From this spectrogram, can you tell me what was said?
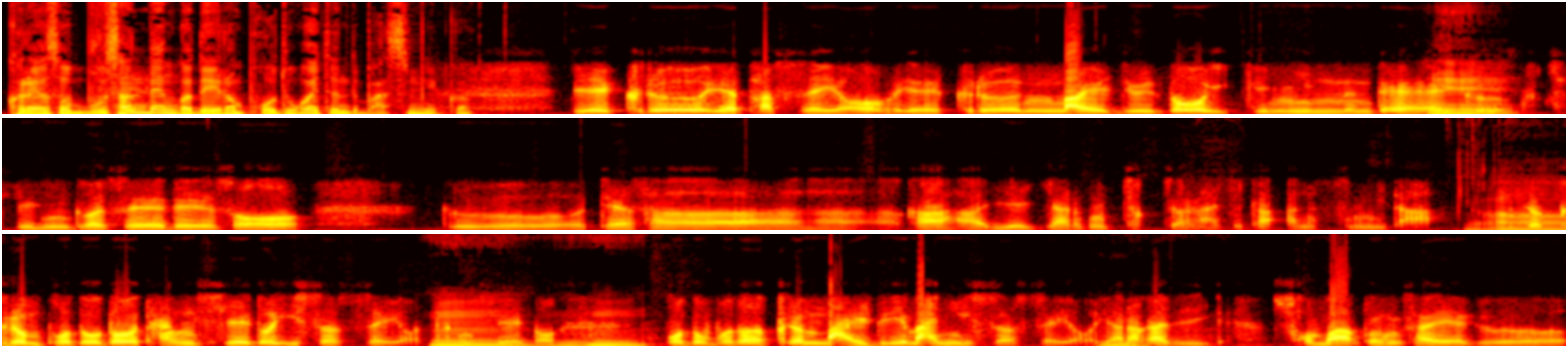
그래서 무산된 거다. 이런 보도가 있던데 맞습니까? 예, 그러, 예, 봤어요. 예, 그런 말들도 있긴 있는데, 예. 그 구체적인 것에 대해서, 그, 대사가 얘기하는 건 적절하지가 않습니다. 아. 그러니까 그런 보도도 당시에도 있었어요. 음, 당시에도. 음. 보도보다 그런 말들이 많이 있었어요. 여러 가지 소마공사의 그,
